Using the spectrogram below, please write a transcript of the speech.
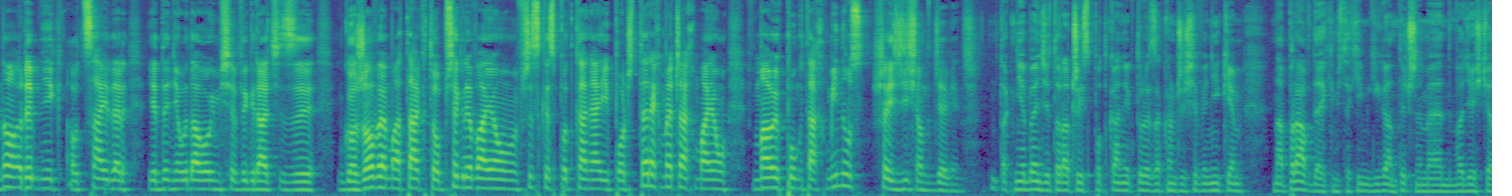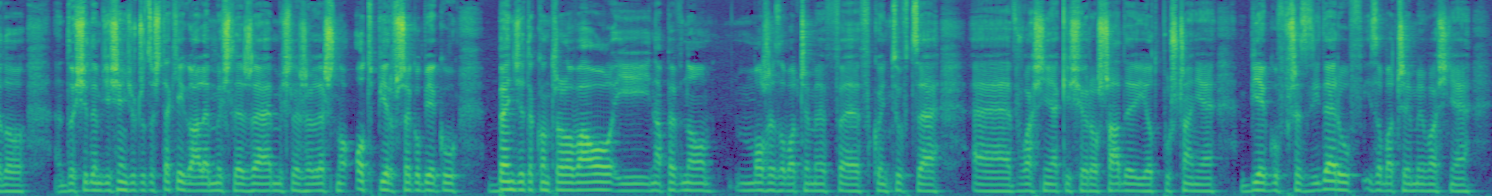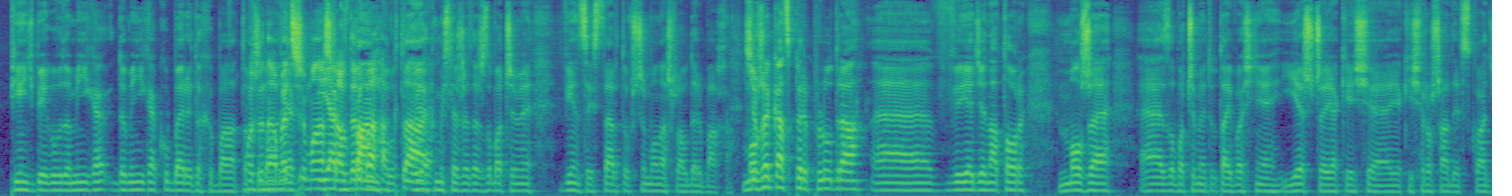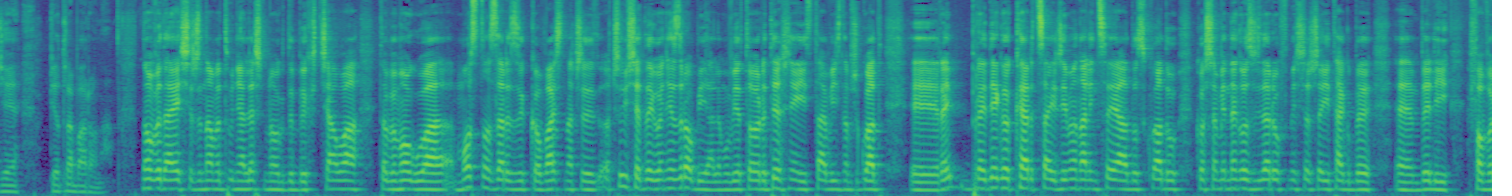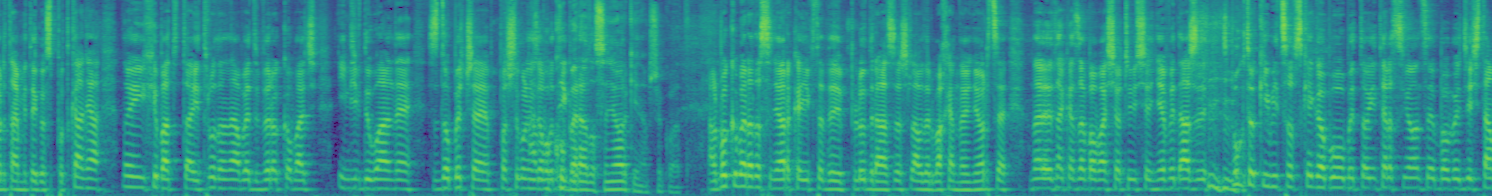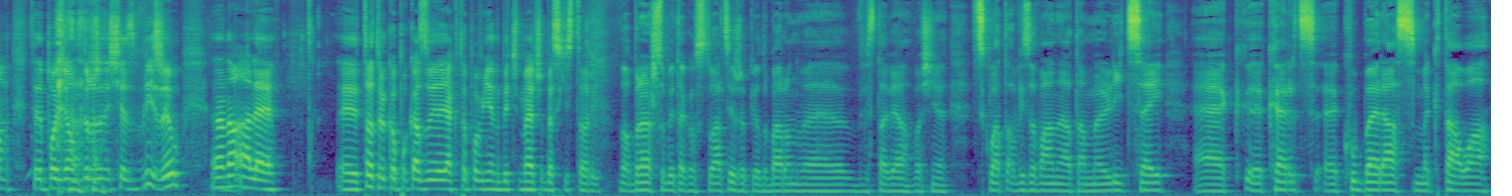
No Rybnik, outsider, jedynie udało im się wygrać z Gorzowem, a tak to przegrywają wszystkie spotkania i po czterech meczach mają w małych punktach minus 69. No tak nie będzie to raczej spotkanie, które zakończy się wynikiem naprawdę jakimś takim gigantycznym 20 e, do, do 70 czy coś takiego, ale myślę, że myślę, że Leszno od pierwszego biegu będzie to kontrolowało i na pewno może zobaczymy w, w końcówce e, właśnie jakieś roszady i odpuszczanie biegów przez liderów i zobaczymy właśnie pięć biegów Dominika, Dominika Kubery, to chyba to Może chyba nawet jak, Szymona jak Schlauderbacha, banku, Tak, wie. myślę, że też zobaczymy więcej startów Szymona Schlauderbacha. Może Kacper Pludra e, wyjedzie na tor, może e, zobaczymy tutaj właśnie jeszcze jakieś, e, jakieś roszady w składzie Piotra Barona. No wydaje się, że nawet Unia Leszno, gdyby chciała, to by mogła mocno zaryzykować, znaczy oczywiście tego nie zrobi, ale mówię teoretycznie i stawić na przykład y, Ray- Brady'ego Kerca i Jamiona Linceya do składu kosztem jednego z liderów, myślę, że i tak by e, byli faworytami tego spotkania. No i chyba tutaj trudno nawet wyrokować indywidualne zdobycze poszczególnych Albo zawodników. Kubera do seniorki na przykład. Albo Kubera do seniorka i wtedy Pludra ze Schlauderbachem na juniorce. No ale taka zabawa się oczywiście nie wydarzy. Z punktu kibicowskiego byłoby to interesujące, bo by gdzieś tam ten poziom drużyny się zbliżył. No ale y, to tylko pokazuje, jak to powinien być mecz bez historii. Wyobraź sobie taką sytuację, że Piotr Baron e, wystawia właśnie skład awizowany, a tam Licej, e, K- Kerc, e, Kubera, Smektała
